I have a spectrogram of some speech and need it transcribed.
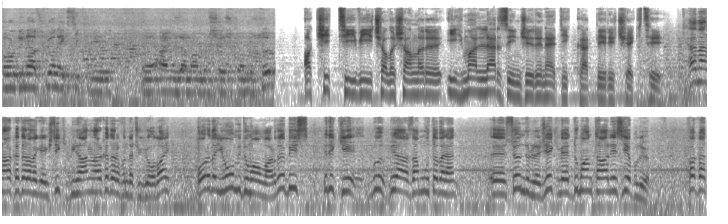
Koordinasyon eksikliği e, aynı zamanda söz konusu. Akit TV çalışanları ihmaller zincirine dikkatleri çekti. Hemen arka tarafa geçtik. Binanın arka tarafında çünkü olay. Orada yoğun bir duman vardı. Biz dedik ki bu birazdan muhtemelen e, söndürülecek ve duman tahliyesi yapılıyor. Fakat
